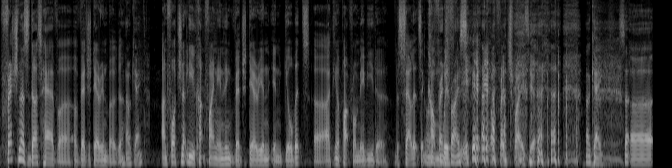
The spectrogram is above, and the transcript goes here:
Freshness does have a, a vegetarian burger. Okay. Unfortunately, you can't find anything vegetarian in Gilbert's. Uh, I think apart from maybe the, the salads that Or come with fries. French fries. Yeah. Okay. So Uh,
